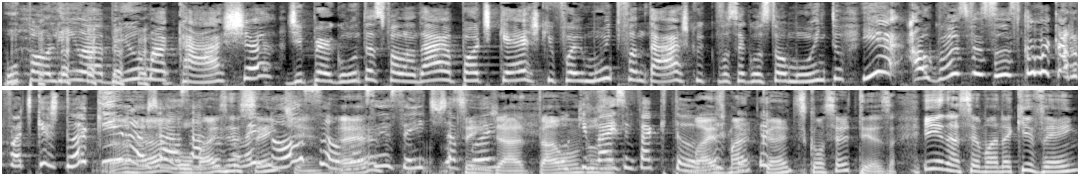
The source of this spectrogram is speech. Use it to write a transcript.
O Paulinho abriu uma caixa de perguntas falando: ah, o podcast que foi muito fantástico e que você gostou muito. E algumas pessoas colocaram o podcast do Akira Aham, já, o sabe? mais falei, recente. Nossa, o É. mais recente já Sim, foi já tá o um que dos mais impactou. Mais marcantes, com certeza. E na semana que vem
